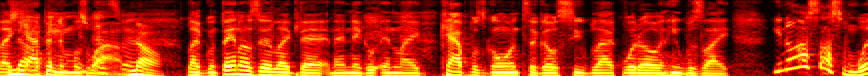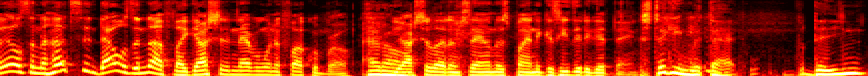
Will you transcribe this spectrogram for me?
Like, No. Cap and them was That's wild. right. No. like when Thanos did like that, and that nigga, and like Cap was going to go see Black Widow, and he was like, you know, I saw some whales in the Hudson. That was enough. Like, y'all should have never went to fuck with bro. At all. Y'all should let him stay on this planet because he did a good thing. Sticking with that, the,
